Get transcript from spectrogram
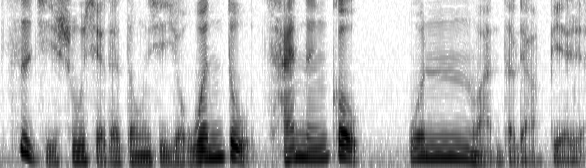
自己书写的东西有温度，才能够温暖得了别人。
